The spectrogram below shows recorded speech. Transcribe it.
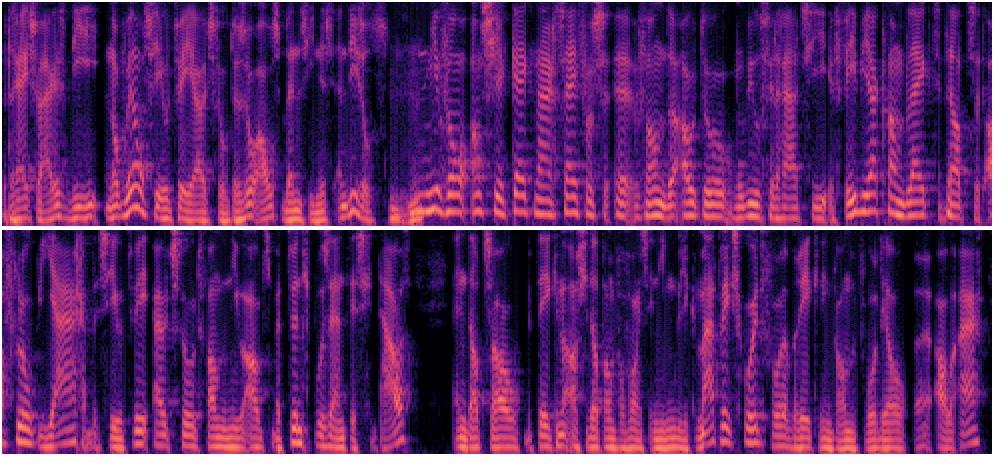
bedrijfswagens die nog wel CO2 uitstoten, zoals benzines en diesels. Mhm. In ieder geval, als je kijkt naar cijfers uh, van de Automobielfederatie Febiac, dan blijkt dat het afgelopen jaar de CO2-uitstoot van de nieuwe auto's met 20% is gedaald. En dat zou betekenen, als je dat dan vervolgens in die moeilijke matrix gooit voor de berekening van het voordeel uh, alle aard,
